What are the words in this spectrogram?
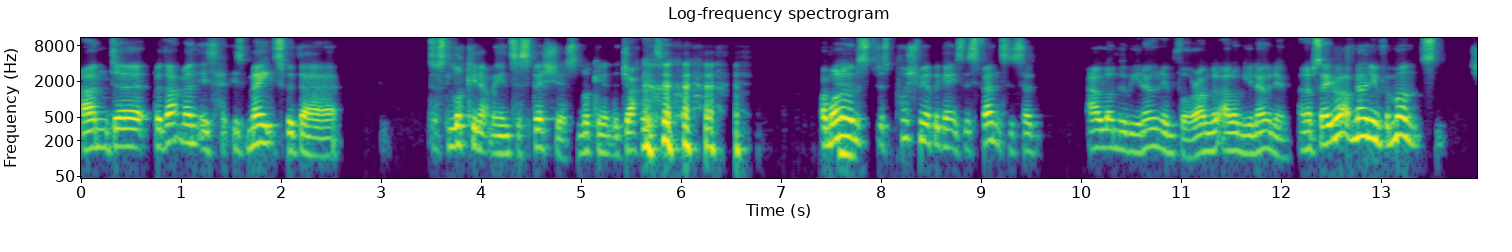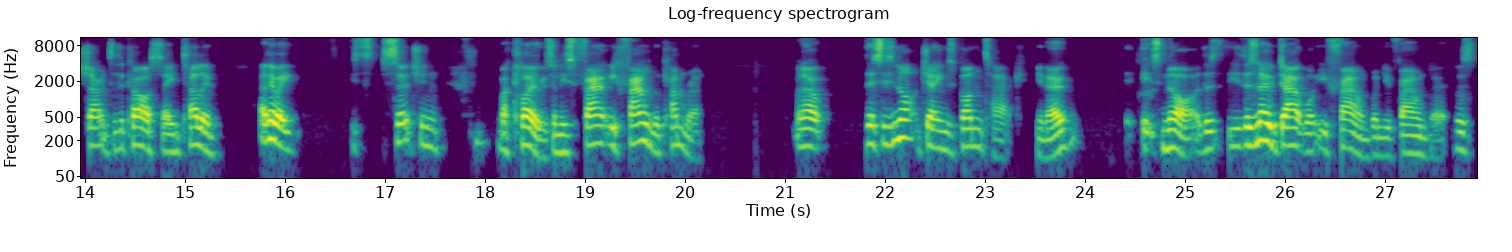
And uh, but that meant his his mates were there, just looking at me and suspicious, looking at the jackets. and one of them just pushed me up against this fence and said, "How long have you known him for? How, how long you known him?" And I'm saying, "Well, I've known him for months." Shouting to the car, saying, "Tell him." Anyway, he's searching my clothes and he's found he found the camera. Now, this is not James Bond tack, you know it's not. There's there's no doubt what you found when you found it. There's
